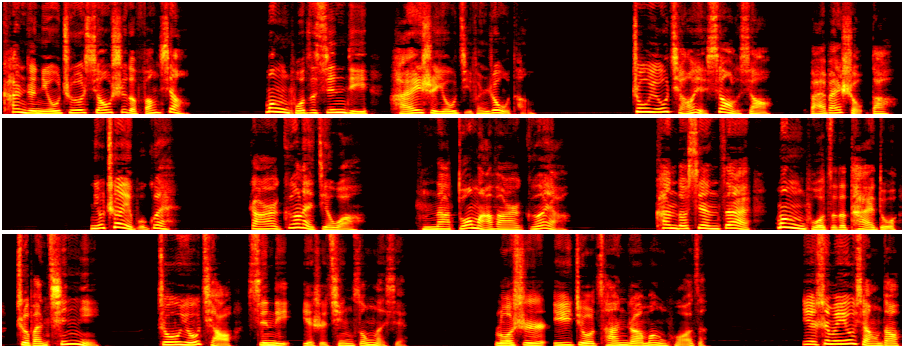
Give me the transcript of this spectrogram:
看着牛车消失的方向，孟婆子心底还是有几分肉疼。周有巧也笑了笑，摆摆手道：“牛车也不贵，让二哥来接我，那多麻烦二哥呀！”看到现在孟婆子的态度这般亲昵，周有巧心里也是轻松了些。罗氏依旧搀着孟婆子，也是没有想到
